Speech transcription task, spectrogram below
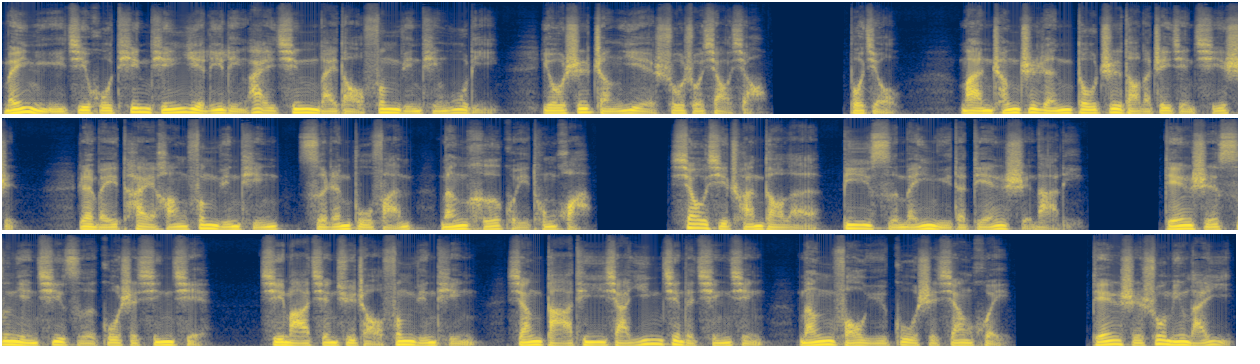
美女几乎天天夜里领爱卿来到风云亭屋里，有时整夜说说笑笑。不久，满城之人都知道了这件奇事，认为太行风云亭此人不凡，能和鬼通话。消息传到了逼死美女的典史那里，典史思念妻子，故事心切，骑马前去找风云亭。想打听一下阴间的情形，能否与故事相会？典史说明来意，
